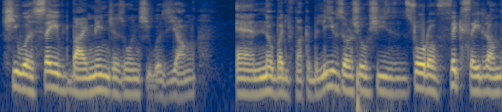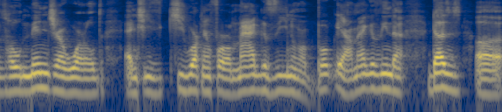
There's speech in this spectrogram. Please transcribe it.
she was saved by ninjas when she was young, and nobody fucking believes her. So she's sort of fixated on this whole ninja world, and she's she's working for a magazine or a book, yeah, a magazine that does uh,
